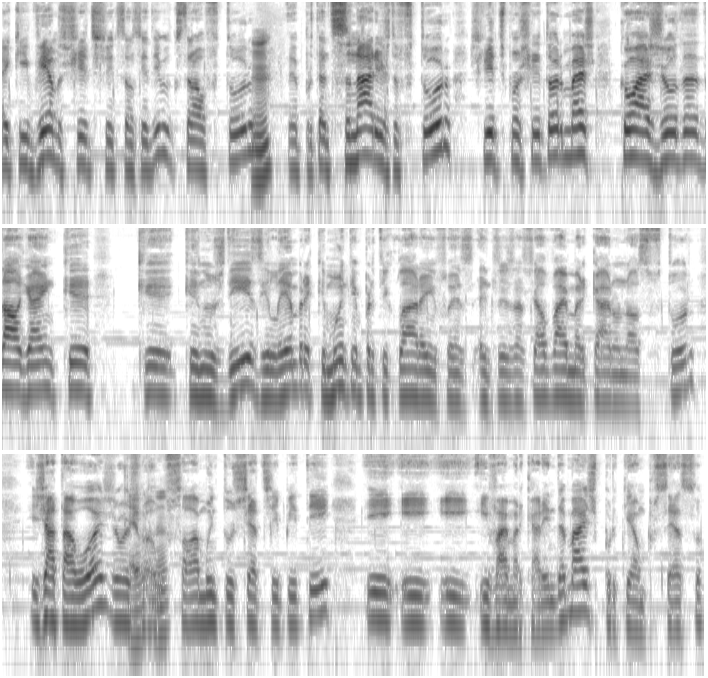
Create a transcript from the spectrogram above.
aqui vemos escritos de ficção científica, que será o futuro, hum? Eh, portanto, cenários de futuro, escritos por um escritor, mas com a ajuda de alguém que que, que, nos diz e lembra que, muito em particular, a, influência, a inteligência artificial vai marcar o nosso futuro e já está hoje. Hoje é falar muito do chat GPT e, e, e, e, vai marcar ainda mais, porque é um processo,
